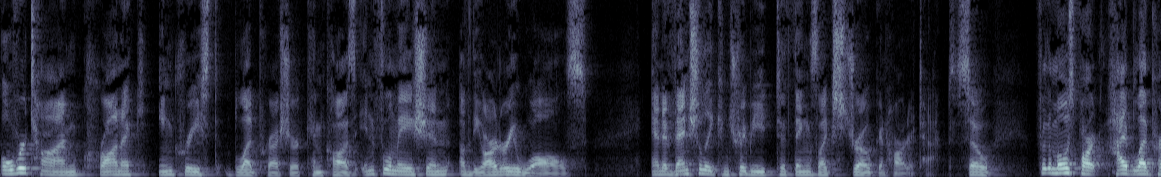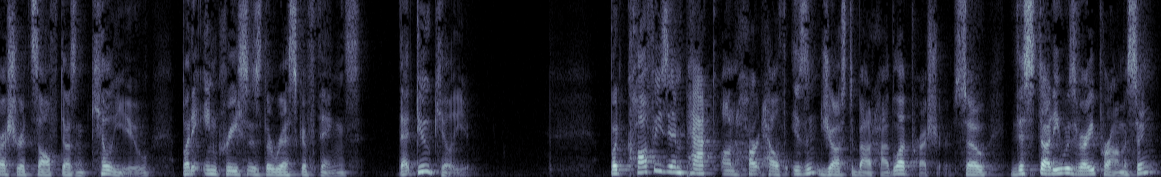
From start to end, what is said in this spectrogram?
over time, chronic increased blood pressure can cause inflammation of the artery walls and eventually contribute to things like stroke and heart attack. So, for the most part, high blood pressure itself doesn't kill you, but it increases the risk of things that do kill you. But coffee's impact on heart health isn't just about high blood pressure. So, this study was very promising.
